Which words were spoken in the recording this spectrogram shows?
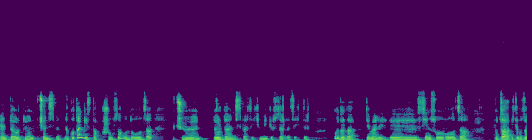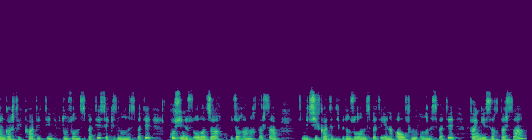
yəni 4-ün 3-ə nisbətinə. Kotangiz tapmış olsaq, onda olacaq 3-ün 4-ə nisbəti kimi göstəriləcəkdir. Burada da deməli e, sinus olacaq. Bucaq, iti bucağın qarşıdakı katetin hipotenuzu olan nisbəti 8-in olan nisbəti. Kosinus olacaq bucağı axtarsam. Bitişik katetin hipotenuzu olan nisbəti, yəni 6-nın ona nisbəti. Tangens axtarsam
